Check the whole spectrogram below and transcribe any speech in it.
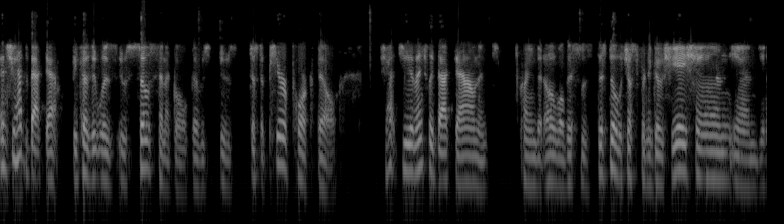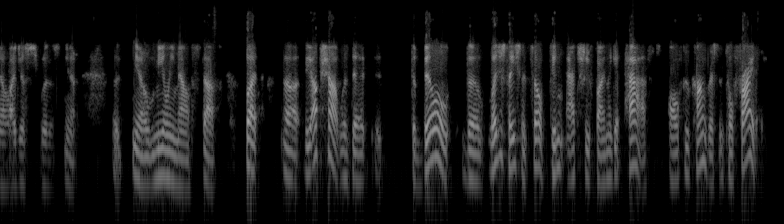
and she had to back down because it was it was so cynical. There was it was just a pure pork bill. She had she eventually backed down and claimed that oh well this was this bill was just for negotiation and you know I just was you know uh, you know mealy mouth stuff. But uh, the upshot was that the bill, the legislation itself, didn't actually finally get passed all through Congress until Friday.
